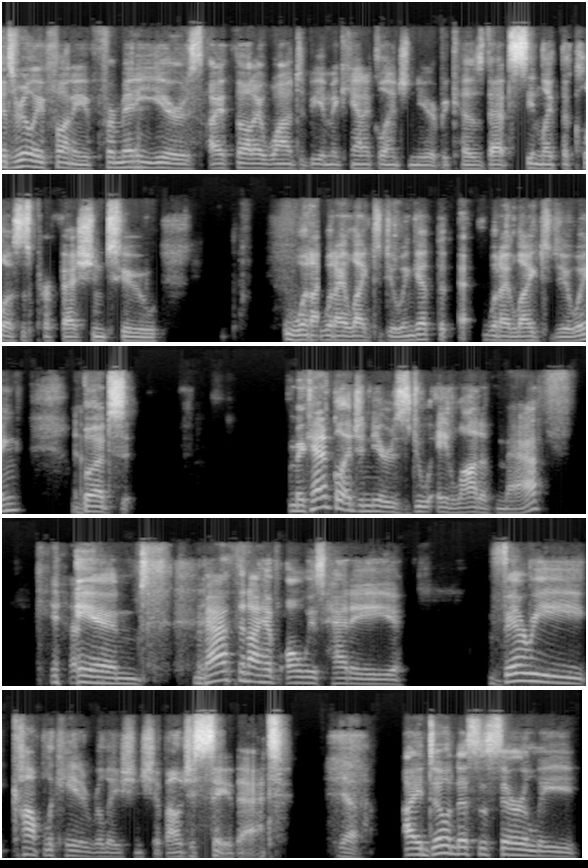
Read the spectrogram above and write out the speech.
it's really funny. For many years, I thought I wanted to be a mechanical engineer because that seemed like the closest profession to what I, what I liked doing at the, what I liked doing. Yeah. But mechanical engineers do a lot of math yeah. and math and i have always had a very complicated relationship i'll just say that yeah i don't necessarily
